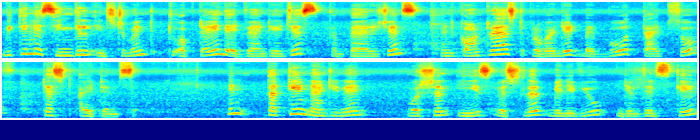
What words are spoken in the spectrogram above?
within a single instrument to obtain the advantages, comparisons and contrast provided by both types of test items. In 1399 version is Wechsler Bellevue intelligence scale.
